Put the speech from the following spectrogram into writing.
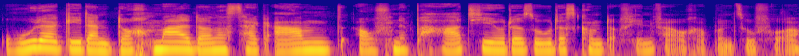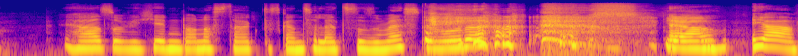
oder gehe dann doch mal Donnerstagabend auf eine Party oder so. Das kommt auf jeden Fall auch ab und zu vor. Ja, so wie jeden Donnerstag das ganze letzte Semester, oder? ja. Ähm, ja,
